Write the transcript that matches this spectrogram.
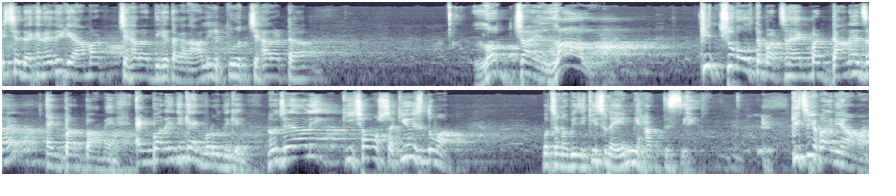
এসে দেখেন, এদিকে আমার চেহারার দিকে তাকান। আলীর পুরো চেহারাটা লজ্জায় লাল। কিচ্ছু বলতে পারছে না। একবার ডানে যায়, একবার বামে। একবার এদিকে, একবার ওদিকে। জয় আলী, কি সমস্যা? কি হয়েছে তোমার? বলছে, নবীজি, কিছু না, এমনি হাঁটতেছি। কিছুই হয়নি আমার।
